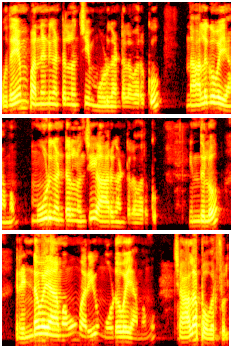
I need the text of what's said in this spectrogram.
ఉదయం పన్నెండు గంటల నుంచి మూడు గంటల వరకు. నాలుగవ యామం మూడు గంటల నుంచి ఆరు గంటల వరకు. ఇందులో రెండవ యామము మరియు మూడవ యామము చాలా పవర్ఫుల్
